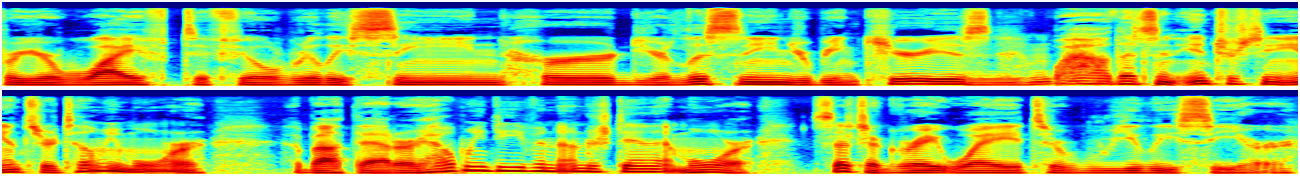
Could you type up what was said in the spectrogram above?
for your wife to feel really seen, heard. You're listening. You're being curious. Mm-hmm. Wow, that's an interesting answer. Tell me more about that or help me to even understand that more. such a great way to really see her.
